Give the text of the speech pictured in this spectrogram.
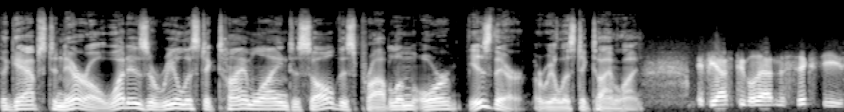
the gaps to narrow? What is a realistic timeline to solve this problem, or is there a realistic timeline? If you asked people that in the 60s,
